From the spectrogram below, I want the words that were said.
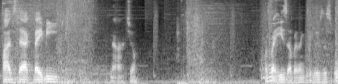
Five stack, baby. Nah, chill. Once my E's up, I think we lose this. Ooh.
